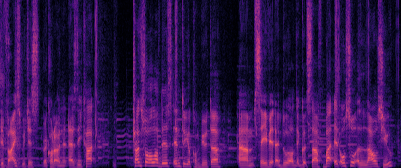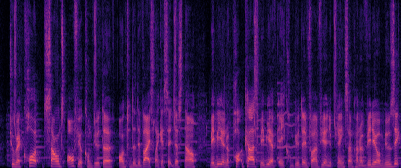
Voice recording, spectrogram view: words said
device, which is recorded on an SD card, transfer all of this into your computer, um, save it and do all the good stuff, but it also allows you to record sounds off your computer onto the device. Like I said just now, maybe you're in a podcast, maybe you have a computer in front of you and you're playing some kind of video or music,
